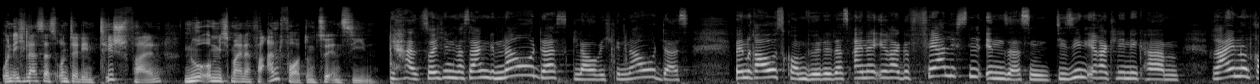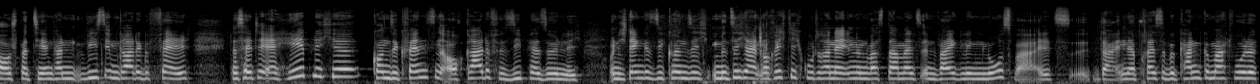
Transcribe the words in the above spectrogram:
und ich lasse das unter den Tisch fallen, nur um mich meiner Verantwortung zu entziehen. Ja, soll ich Ihnen was sagen? Genau das glaube ich, genau das. Wenn rauskommen würde, dass einer Ihrer gefährlichsten Insassen, die Sie in Ihrer Klinik haben, rein und raus spazieren kann, wie es ihm gerade gefällt, das hätte erhebliche Konsequenzen, auch gerade für Sie persönlich. Und ich denke, Sie können sich mit Sicherheit noch richtig gut daran erinnern, was damals in Weiglingen los war, als äh, da in der Presse bekannt gemacht wurde,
